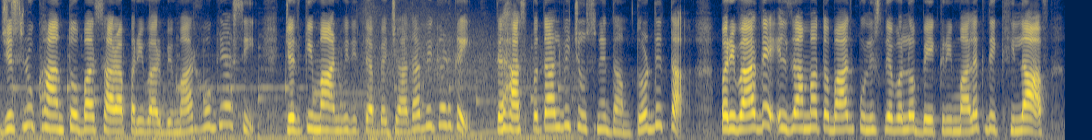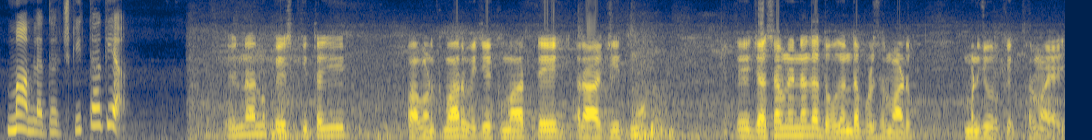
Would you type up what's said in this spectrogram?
ਜਿਸ ਨੂੰ ਖਾਣ ਤੋਂ ਬਾਅਦ ਸਾਰਾ ਪਰਿਵਾਰ ਬਿਮਾਰ ਹੋ ਗਿਆ ਸੀ, ਜਦਕਿ ਮਾਨਵੀ ਦੀ ਤਬੀਅਤ ਜ਼ਿਆਦਾ ਵਿਗੜ ਗਈ ਤੇ ਹਸਪਤਾਲ ਵਿੱਚ ਉਸਨੇ ਦਮ ਤੋੜ ਦਿੱਤਾ। ਪਰਿਵਾਰ ਦੇ ਇਲਜ਼ਾਮਾਂ ਤੋਂ ਬਾਅਦ ਪੁਲਿਸ ਦੇ ਵੱਲੋਂ ਬੇਕਰੀ ਮਾਲਕ ਦੇ ਖਿਲਾਫ ਮਾਮਲਾ ਦਰਜ ਕੀਤਾ ਗਿਆ। ਇਹਨਾਂ ਨੂੰ ਪੇਸ਼ ਕੀਤਾ ਜੀ ਪਵਨ ਕੁਮਾਰ, ਵਿਜੇ ਕੁਮਾਰ ਤੇ ਰਾਜਜੀਤ ਨੂੰ। ਤੇ ਜੱਜ ਸਾਹਿਬ ਨੇ ਇਹਨਾਂ ਦਾ 2 ਦਿਨ ਦਾ ਪੁਲਿਸ ਰਿਮਾਂਡ ਮਨਜ਼ੂਰ ਕੀ ਫਰਮਾਇਆ ਜੀ।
